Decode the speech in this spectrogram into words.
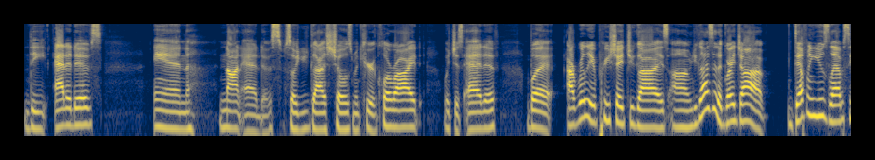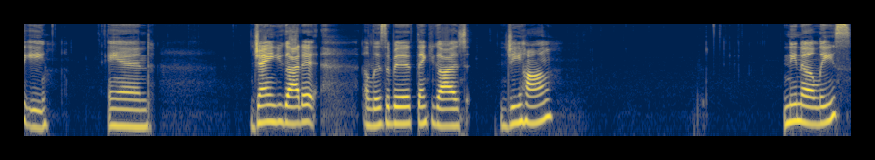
the additives and non additives. So you guys chose mercuric chloride which is additive. But I really appreciate you guys. Um, you guys did a great job. Definitely use Lab CE. And Jane, you got it. Elizabeth, thank you guys. Ji Hong. Nina Elise,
